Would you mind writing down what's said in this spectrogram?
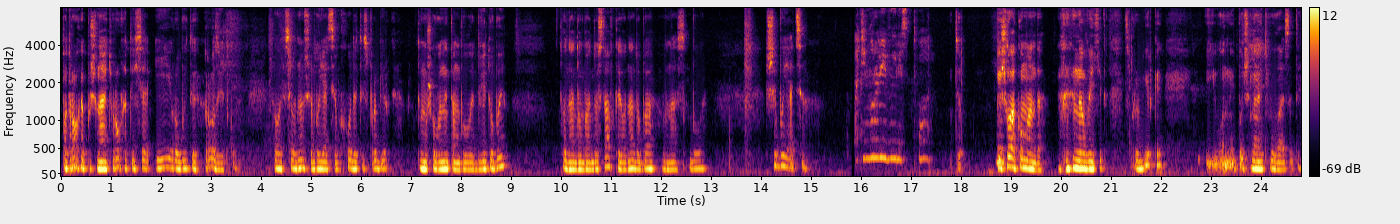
Потрохи починають рухатися і робити розвідку. Але все одно ще бояться виходити з пробірки. Тому що вони там були дві доби. Одна доба доставки, одна доба в нас була. Ще бояться. Один муравей вылез, два. Пішла команда на вихід з пробірки, і вони починають вилазити.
